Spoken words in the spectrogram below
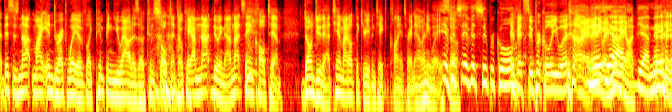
this is not my indirect way of like pimping you out as a consultant. Okay, I'm not doing that. I'm not saying call Tim. Don't do that, Tim. I don't think you're even taking clients right now, anyway. if so- it's if it's super cool. if it's super cool, you would. All right. May- Anyway, yeah, moving on. Yeah, maybe.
